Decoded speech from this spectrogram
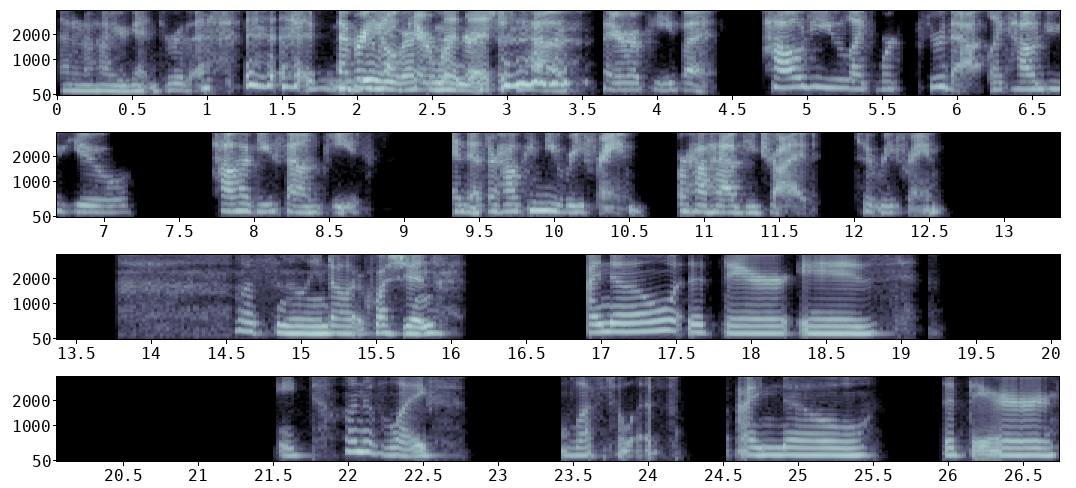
I don't know how you're getting through this. Every really healthcare worker it. should have therapy, but how do you like work through that? Like, how do you, how have you found peace in this, or how can you reframe, or how have you tried to reframe? That's the million dollar question. I know that there is a ton of life left to live. I know that there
